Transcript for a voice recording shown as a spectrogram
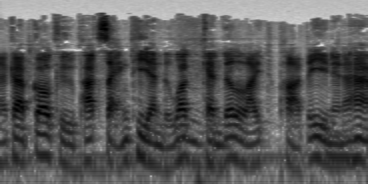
นะครับก็คือพรรคแสงเทียนหรือว่า Candlelight Party เนี่ยนะฮะ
